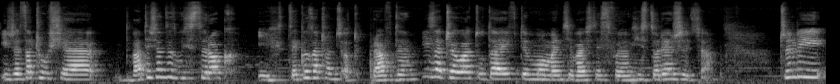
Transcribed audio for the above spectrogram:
i że zaczął się 2020 rok i chce go zacząć od prawdy. I zaczęła tutaj w tym momencie właśnie swoją historię życia. Czyli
